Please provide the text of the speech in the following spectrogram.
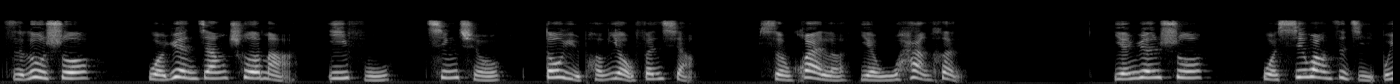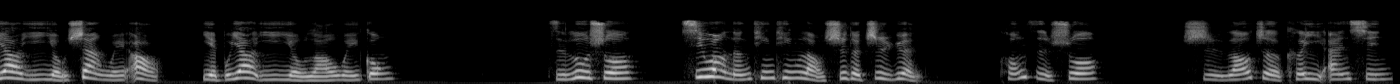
子路说：“我愿将车马、衣服、轻裘都与朋友分享，损坏了也无憾恨。”颜渊说。我希望自己不要以友善为傲，也不要以有劳为功。子路说：“希望能听听老师的志愿。”孔子说：“使老者可以安心，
